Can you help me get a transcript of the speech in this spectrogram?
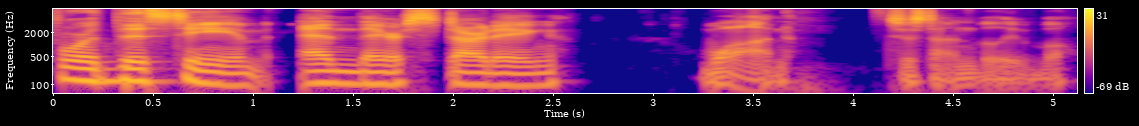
for this team, and they're starting Juan. It's just unbelievable.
